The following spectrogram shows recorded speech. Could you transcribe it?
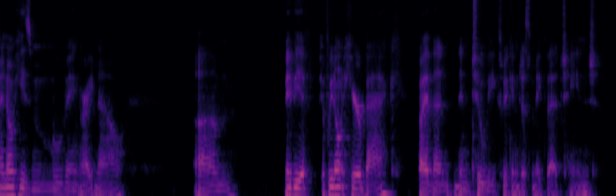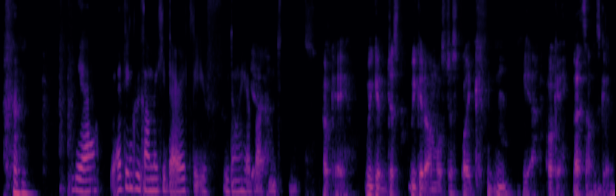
I know he's moving right now. Um maybe if if we don't hear back by then in 2 weeks we can just make that change. yeah i think we can make it directly if we don't hear back Yeah. students. okay. We could just we could almost just like yeah, okay. That sounds good.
